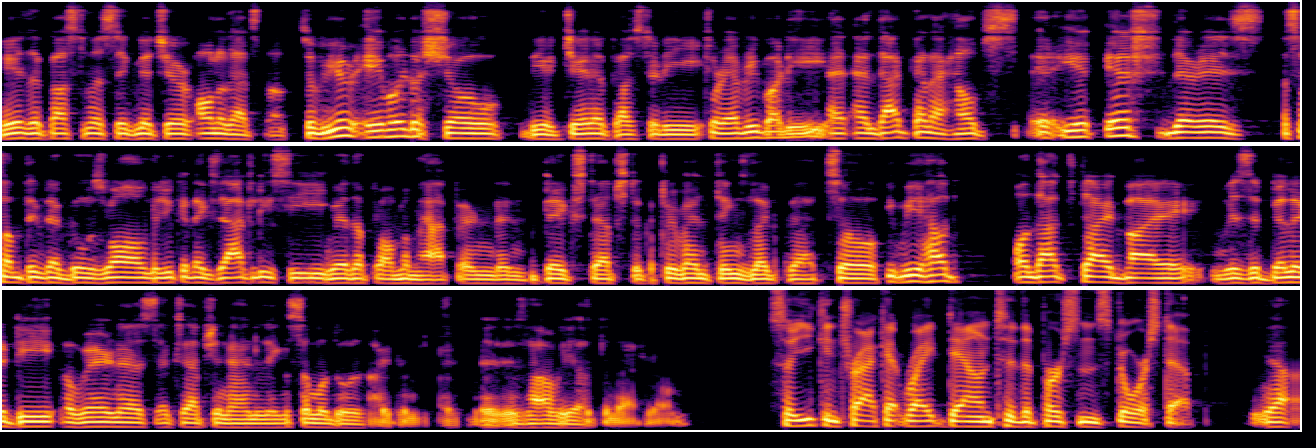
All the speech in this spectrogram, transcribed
Here's the customer signature, all of that stuff. So we are able to show the chain of custody for everybody. And, and that kind of helps if there is something that goes wrong, you can exactly see where the problem happened and take steps to prevent things like that. So we help on that side by visibility, awareness, exception handling, some of those items right, is how we help in that realm. So you can track it right down to the person's doorstep. Yeah.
